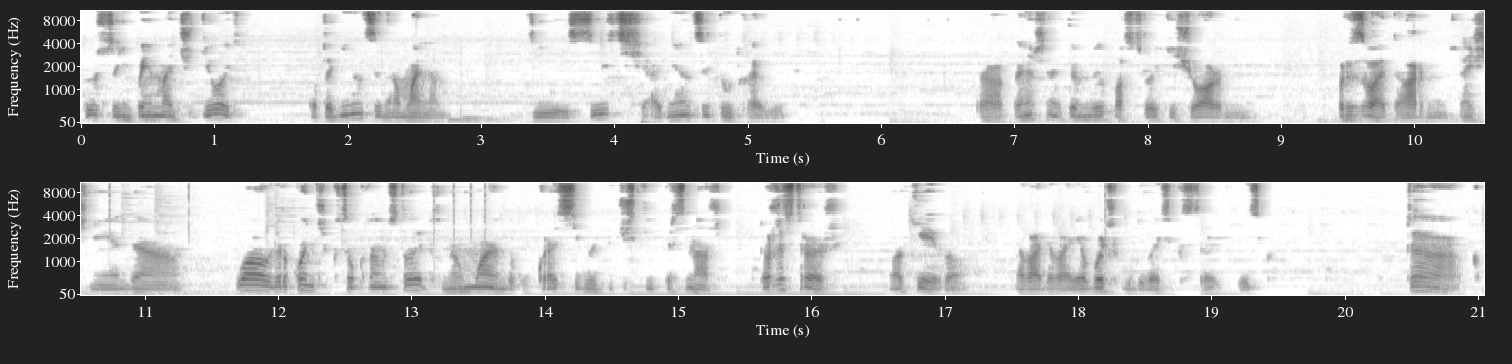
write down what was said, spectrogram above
то что не понимает что делать. Вот 11 нормально. 10 11 тут ходит так конечно рекомендую построить еще армию. Призвать армию точнее да. Вау дракончик сколько нам стоит? Нормально такой красивый эпический персонаж. Тоже строишь? Окей бро. Давай давай я больше буду войск строить войск. Так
